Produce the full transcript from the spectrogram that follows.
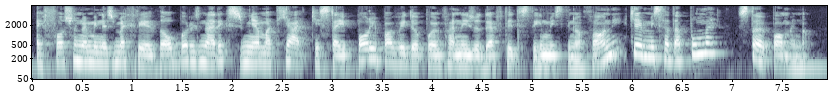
Εφόσον έμεινες μέχρι εδώ μπορείς να ρίξεις μια ματιά και στα υπόλοιπα βίντεο που εμφανίζονται αυτή τη στιγμή στην οθόνη και εμείς θα τα πούμε στο επόμενο.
